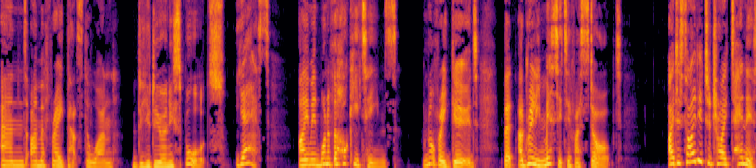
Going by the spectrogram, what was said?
and I'm afraid that's the one. Do you do any sports? Yes, I'm in one of the hockey teams. I'm not very good, but I'd really miss it if I stopped. I decided to try tennis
